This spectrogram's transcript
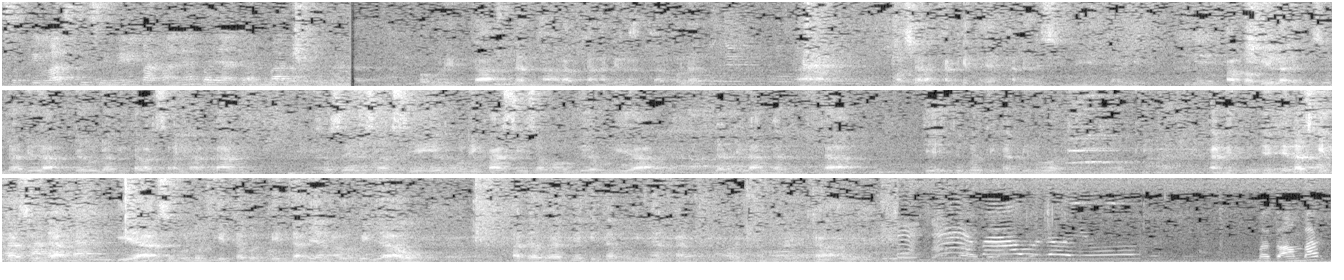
sekilas di sini katanya banyak gambar gitu kan. pemerintah dan alat yang dilakukan oleh uh, masyarakat kita yang ada di sini. Jadi, Jadi, apabila itu sudah sudah kita laksanakan sosialisasi, komunikasi sama beliau-beliau dan dilanggar tidak, ya itu berarti kan di luar tanggung kita. Kan itu. Yang jelas kita sudah, iya sebelum kita bertindak yang lebih jauh, ada baiknya kita mengingatkan mereka mereka. Batu ambar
